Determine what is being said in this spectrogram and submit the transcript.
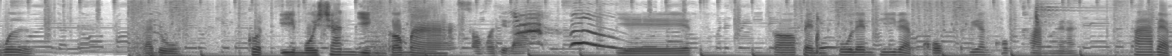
เวอร์แล้วดูกด emotion ยิงก็มา2วันติดแล้วเยส ก็เป็นผู้เล่นที่แบบครบเครื่องครบครันเลยนะ ถ้าแบบ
